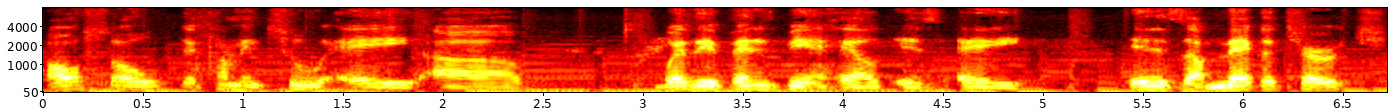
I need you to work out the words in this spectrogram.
Also, they're coming to a uh, where the event is being held is a it is a mega church,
